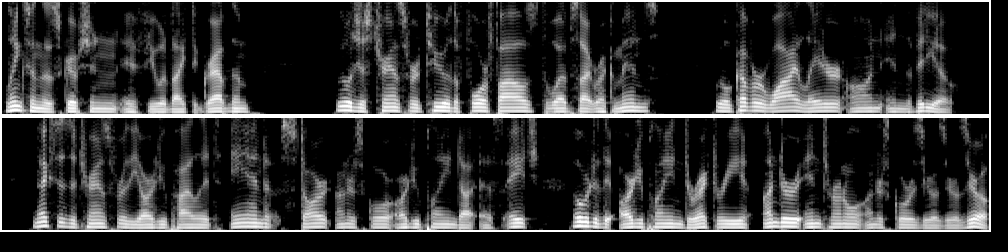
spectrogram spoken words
Links in the description if you would like to grab them. We will just transfer two of the four files the website recommends. We will cover why later on in the video. Next is to transfer the ArduPilot and start underscore arduplane.sh over to the arduplane directory under internal underscore 000.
